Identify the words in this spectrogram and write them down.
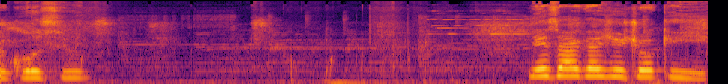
Vereceğim kostümün. Neyse arkadaşlar çok iyi.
